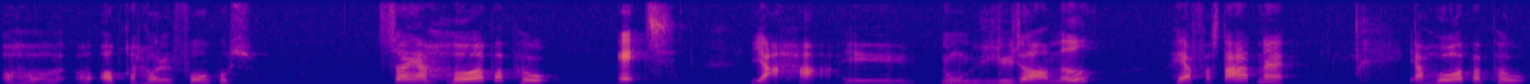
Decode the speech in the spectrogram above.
og, og opretholde fokus. Så jeg håber på, at jeg har øh, nogle lyttere med her fra starten af. Jeg håber på,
